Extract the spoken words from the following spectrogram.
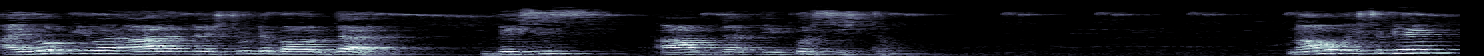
I hope you are all understood about the basis of the ecosystem. Now, student,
